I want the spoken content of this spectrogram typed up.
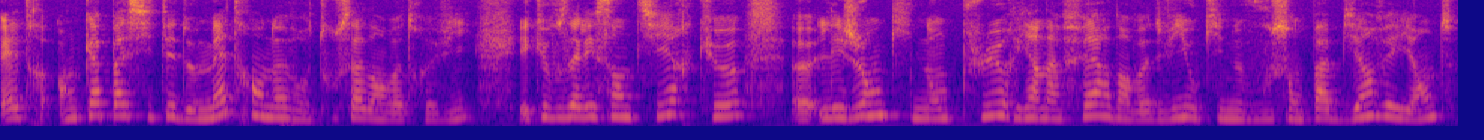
être en capacité de mettre en œuvre tout ça dans votre vie et que vous allez sentir que euh, les gens qui n'ont plus rien à faire dans votre vie ou qui ne vous sont pas bienveillantes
